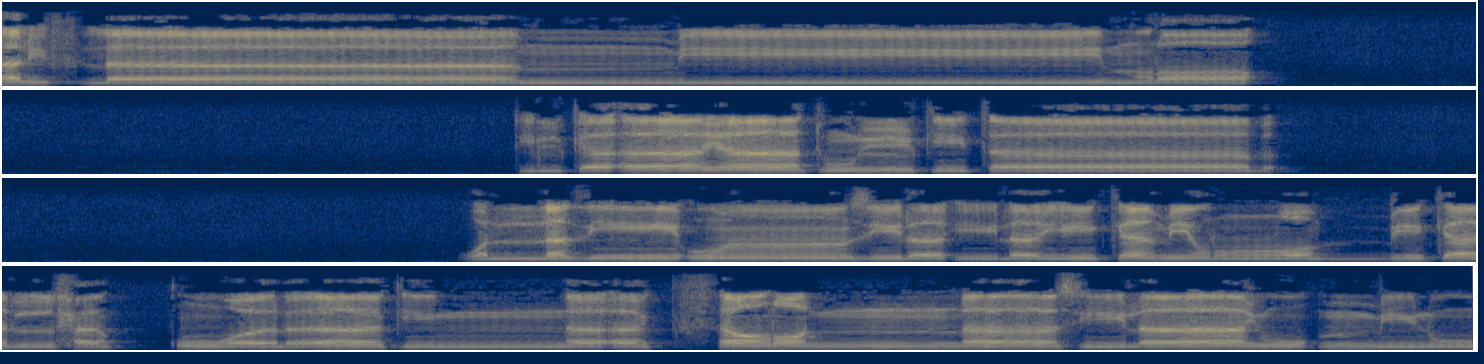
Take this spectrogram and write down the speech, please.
ألف لام ميم را. تلك آيات الكتاب. والذي إليك من ربك الحق ولكن أكثر الناس لا يؤمنون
